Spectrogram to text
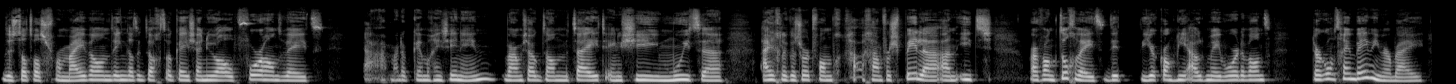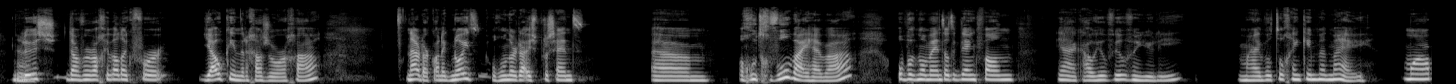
dus dat was voor mij wel een ding dat ik dacht: oké, jij nu al op voorhand weet, ja, maar daar heb ik helemaal geen zin in. Waarom zou ik dan mijn tijd, energie, moeite eigenlijk een soort van ga- gaan verspillen aan iets waarvan ik toch weet: dit, hier kan ik niet oud mee worden, want er komt geen baby meer bij. Ja. Dus dan verwacht je wel dat ik voor jouw kinderen ga zorgen. Nou, daar kan ik nooit 100.000 procent ehm, een goed gevoel bij hebben. Op het moment dat ik denk van, ja, ik hou heel veel van jullie, maar hij wil toch geen kind met mij. Maar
